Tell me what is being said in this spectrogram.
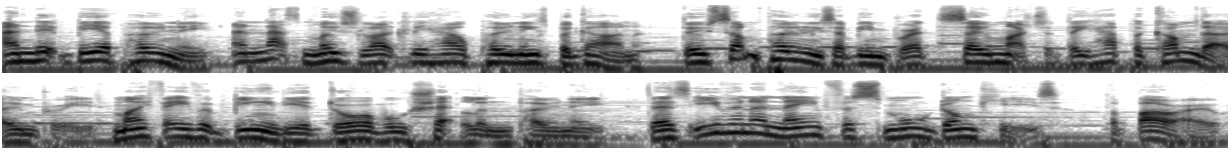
and it be a pony, and that's most likely how ponies begun. Though some ponies have been bred so much that they have become their own breed, my favourite being the adorable Shetland pony. There's even a name for small donkeys, a burro.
